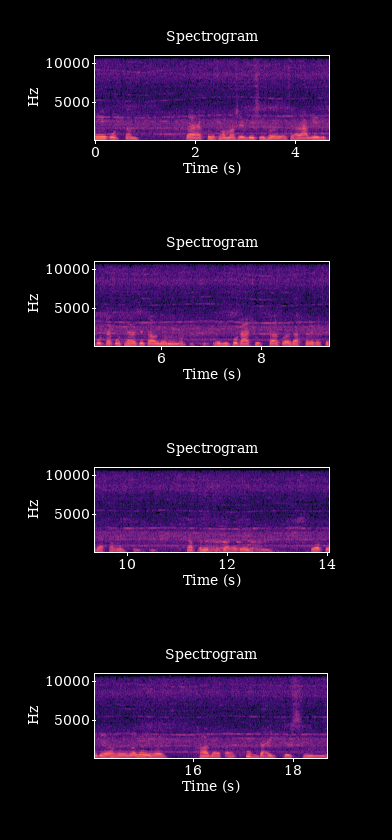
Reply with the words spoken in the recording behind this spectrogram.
নিয়ে করতাম। তা এখন ছ মাসের বেশি হয়ে গেছে। আর আগের রিপোর্টটা কোথায় আছে তাও জানি না। রিপোর্ট আসুক, তারপরে ডাক্তারের কাছে দেখাবো। তারপরে কী করা যায়? রক্ত দেওয়া হয়ে গেল, এবার খাওয়া দাওয়া করা। খুব দায়িত্বশীল।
